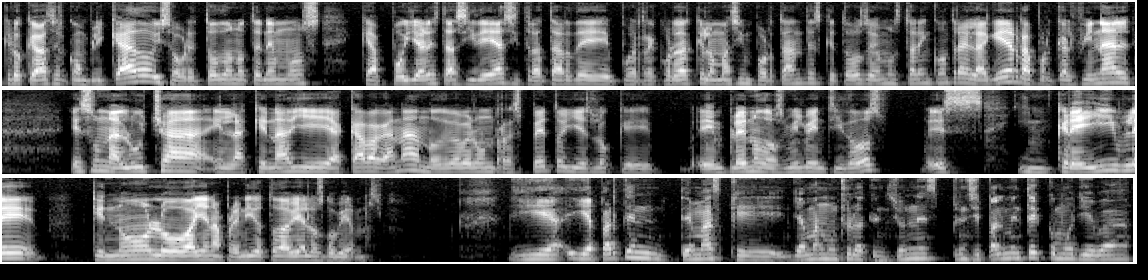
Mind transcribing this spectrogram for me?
creo que va a ser complicado y sobre todo no tenemos que apoyar estas ideas y tratar de pues recordar que lo más importante es que todos debemos estar en contra de la guerra porque al final es una lucha en la que nadie acaba ganando, debe haber un respeto y es lo que en pleno 2022 es increíble que no lo hayan aprendido todavía los gobiernos. Y, y aparte en temas que llaman mucho la atención es principalmente cómo lleva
